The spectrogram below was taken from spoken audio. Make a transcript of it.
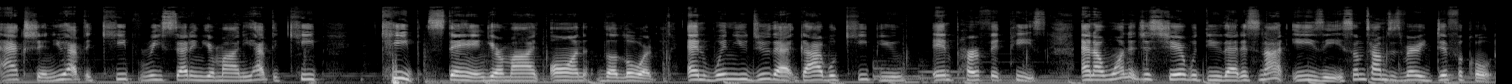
action. You have to keep resetting your mind. You have to keep keep staying your mind on the Lord. And when you do that, God will keep you in perfect peace. And I want to just share with you that it's not easy. Sometimes it's very difficult,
